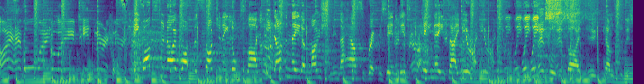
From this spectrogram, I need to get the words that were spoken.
I have always believed in miracles. He wants to know what misogyny looks like. He doesn't need a motion in the House of Representatives. He needs a mirror. mirror. We, we will decide who comes to this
